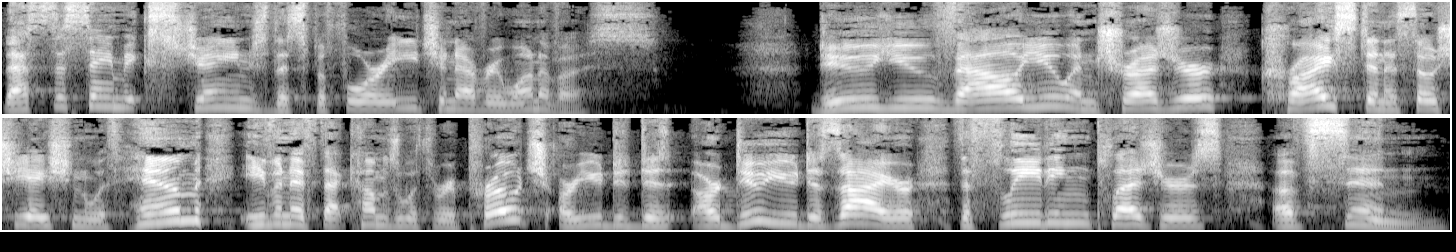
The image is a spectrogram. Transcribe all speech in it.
That's the same exchange that's before each and every one of us. Do you value and treasure Christ in association with Him, even if that comes with reproach, or, you de- or do you desire the fleeting pleasures of sin?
